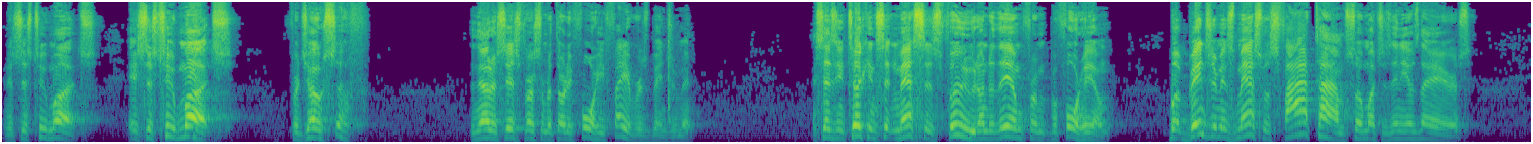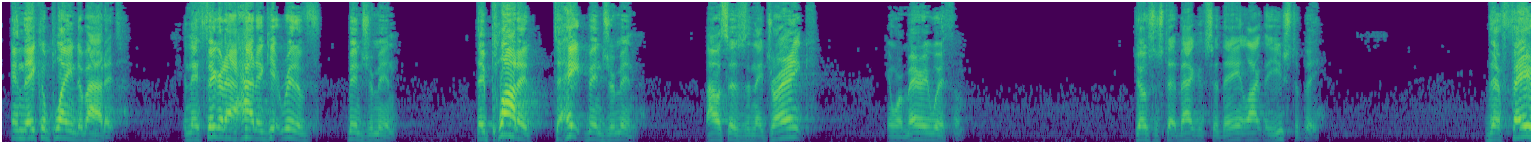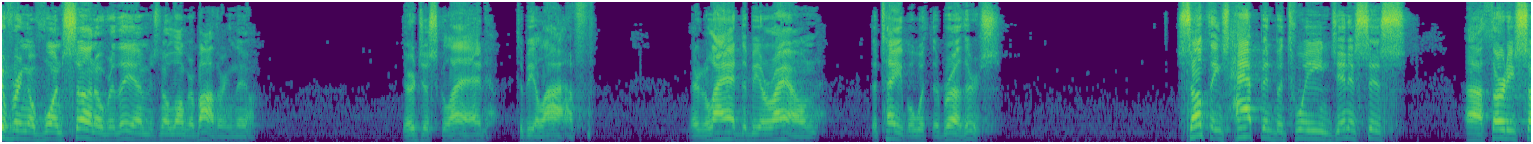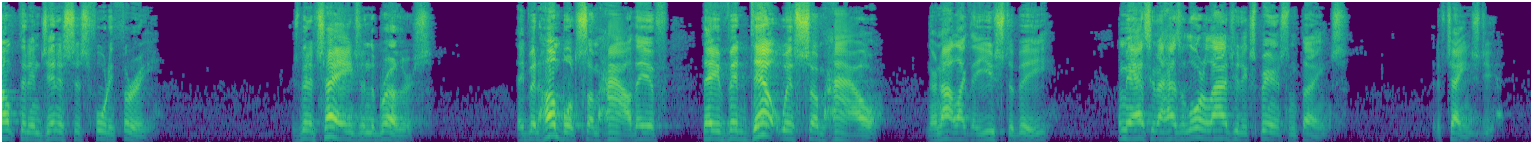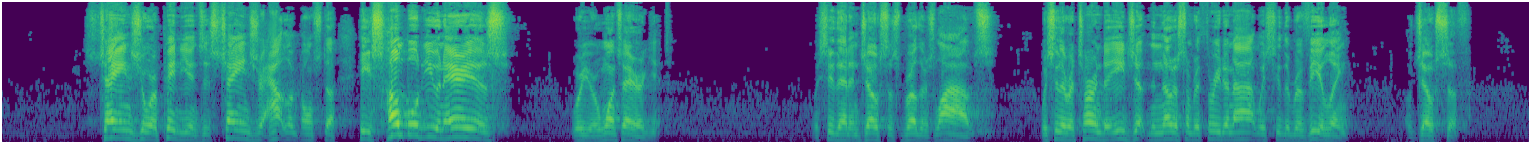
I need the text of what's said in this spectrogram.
And it's just too much. It's just too much for Joseph. Notice this, verse number 34, he favors Benjamin. It says he took and sent messes, food unto them from before him. But Benjamin's mess was five times so much as any of theirs. And they complained about it. And they figured out how to get rid of Benjamin. They plotted to hate Benjamin. Bible says, and they drank and were merry with them. Joseph stepped back and said, they ain't like they used to be. Their favoring of one son over them is no longer bothering them. They're just glad to be alive. They're glad to be around the table with their brothers. Something's happened between Genesis uh, 30 something and Genesis 43. There's been a change in the brothers. They've been humbled somehow. They have, they've been dealt with somehow. They're not like they used to be. Let me ask you, now, has the Lord allowed you to experience some things that have changed you? It's changed your opinions. It's changed your outlook on stuff. He's humbled you in areas where you were once arrogant. We see that in Joseph's brothers' lives. We see the return to Egypt. And notice number three tonight, we see the revealing of Joseph.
